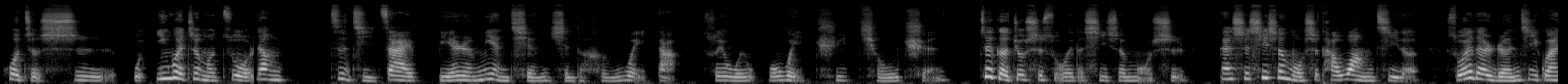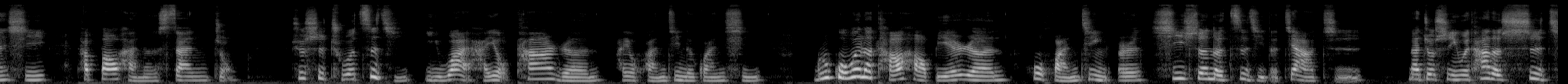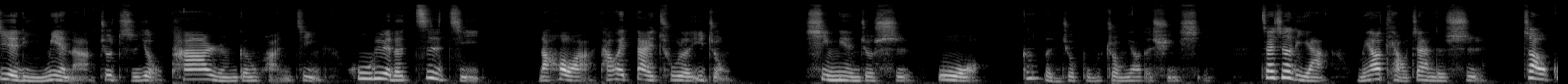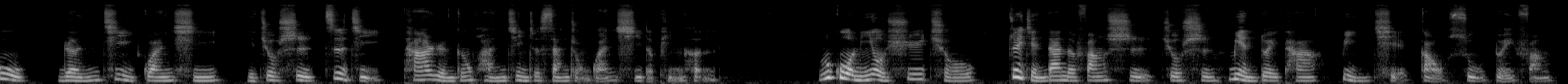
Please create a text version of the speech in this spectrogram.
或者是我因为这么做，让自己在别人面前显得很伟大，所以我我委曲求全，这个就是所谓的牺牲模式。但是牺牲模式它忘记了，所谓的人际关系，它包含了三种，就是除了自己以外，还有他人，还有环境的关系。如果为了讨好别人，或环境而牺牲了自己的价值，那就是因为他的世界里面啊，就只有他人跟环境，忽略了自己，然后啊，他会带出了一种信念，就是我根本就不重要的讯息。在这里啊，我们要挑战的是照顾人际关系，也就是自己、他人跟环境这三种关系的平衡。如果你有需求，最简单的方式就是面对他，并且告诉对方。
